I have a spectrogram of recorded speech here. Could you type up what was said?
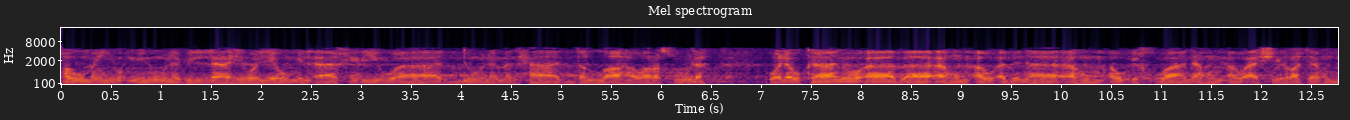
قوما يؤمنون بالله واليوم الآخر يوادون من حاد الله ورسوله ولو كانوا آباءهم أو أبناءهم أو إخوانهم أو عشيرتهم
